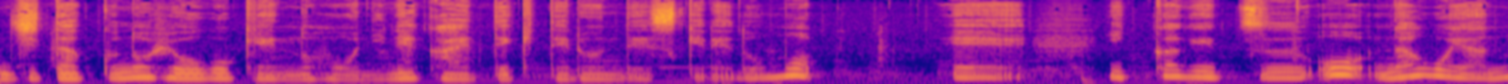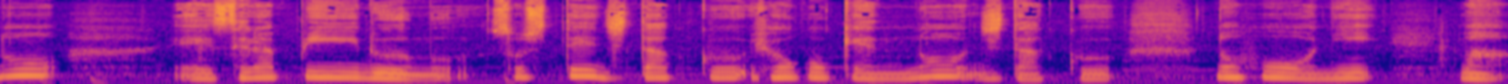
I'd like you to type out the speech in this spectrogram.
自宅の兵庫県の方にね帰ってきてるんですけれども。えー、1ヶ月を名古屋の、えー、セラピールームそして自宅兵庫県の自宅の方にまあ、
